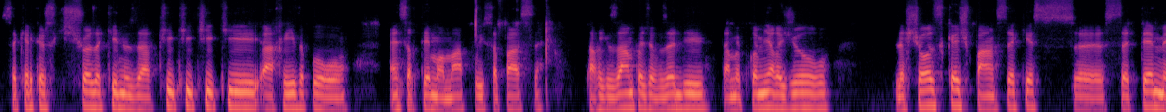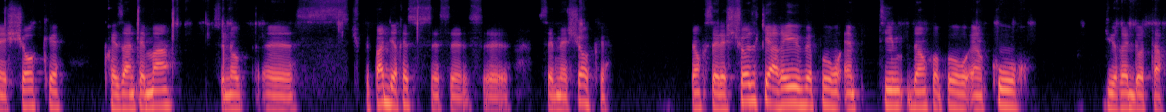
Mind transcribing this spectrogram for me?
C'est quelque chose qui, nous a, qui, qui, qui, qui arrive pour un certain moment, puis ça passe. Par exemple, je vous ai dit, dans mes premiers jours, les choses que je pensais que c'était mes chocs, présentement, euh, je ne peux pas dire que c'est mes chocs. Donc, c'est les choses qui arrivent pour un petit, donc pour un court durée de temps.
